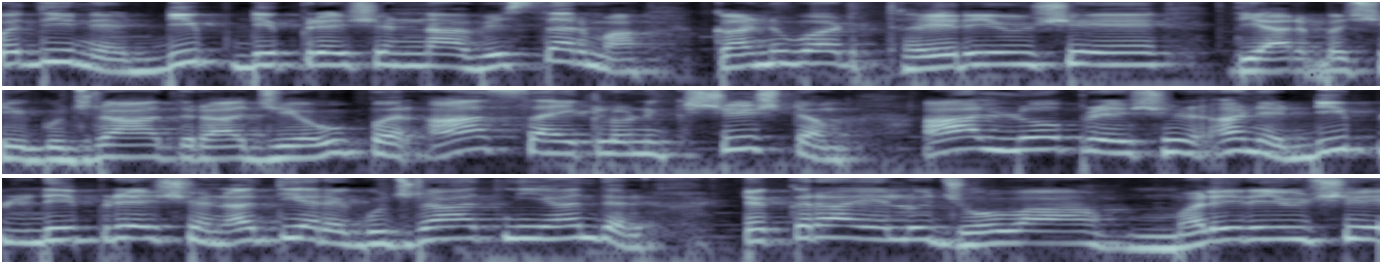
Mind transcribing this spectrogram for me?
વધીને ડીપ ડિપ્રેશનના વિસ્તારમાં કન્વર્ટ થઈ રહ્યું છે. ત્યાર પછી ગુજરાત રાજ્ય ઉપર આ સાયક્લોનિક સિસ્ટમ આ લો પ્રેશર અને ડીપ ડિપ્રેશન અત્યારે ગુજરાતની અંદર ટકરાયેલું જોવા મળી રહ્યું છે.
